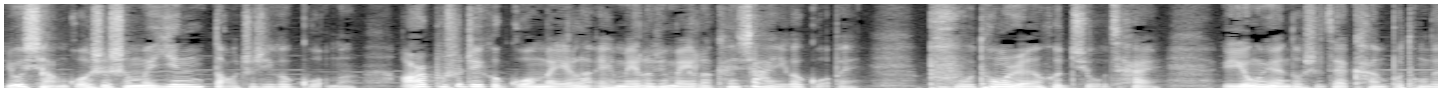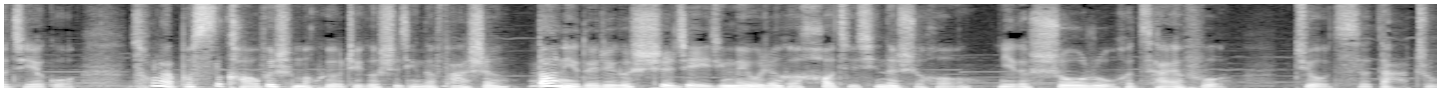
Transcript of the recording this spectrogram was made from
有想过是什么因导致这个果吗？而不是这个果没了，哎，没了就没了，看下一个果呗。普通人和韭菜永远都是在看不同的结果，从来不思考为什么会有这个事情的发生。当你对这个世界已经没有任何好奇心的时候，你的收入和财富就此打住。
